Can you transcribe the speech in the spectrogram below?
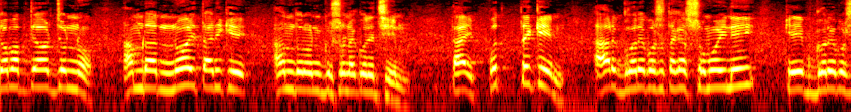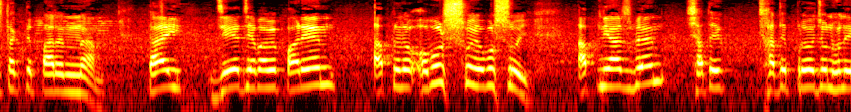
জবাব দেওয়ার জন্য আমরা নয় তারিখে আন্দোলন ঘোষণা করেছি। তাই প্রত্যেকে আর ঘরে বসে থাকার সময় নেই কে ঘরে বসে থাকতে পারেন না। তাই যে যেভাবে পারেন, আপনারা অবশ্যই অবশ্যই আপনি আসবেন। সাথে সাথে প্রয়োজন হলে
